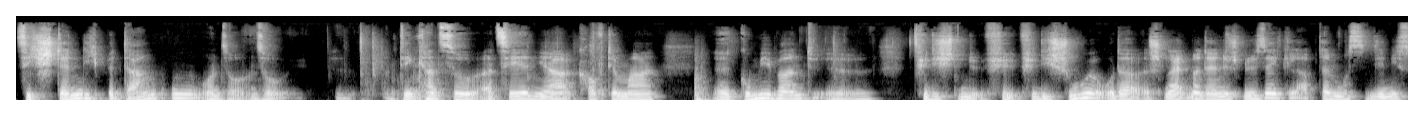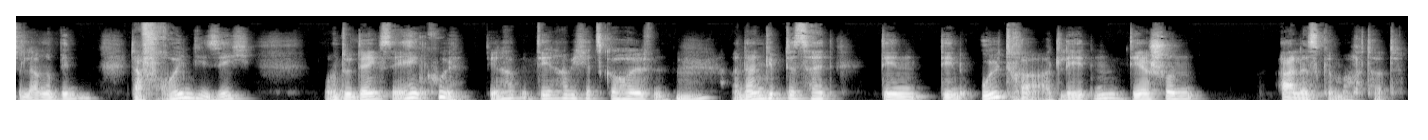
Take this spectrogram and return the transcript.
sich ständig bedanken und so und so den kannst du erzählen, ja, kauf dir mal äh, Gummiband äh, für, die, für, für die Schuhe oder schneid mal deine Schnürsenkel ab, dann musst du die nicht so lange binden. Da freuen die sich und du denkst, hey, cool, den habe den hab ich jetzt geholfen. Mhm. Und dann gibt es halt den, den Ultra-Athleten, der schon alles gemacht hat.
